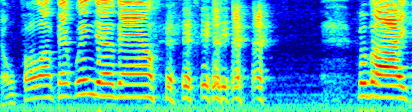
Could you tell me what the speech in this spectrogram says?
don't fall out that window now. bye bye.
